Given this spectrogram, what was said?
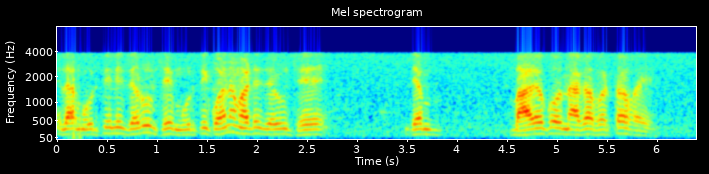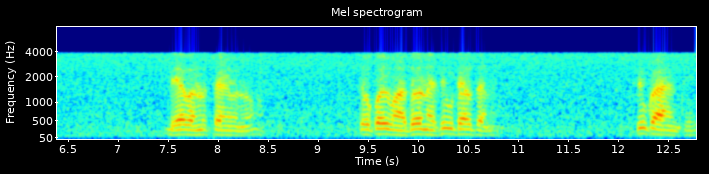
એટલે આ મૂર્તિની જરૂર છે. મૂર્તિ કોના માટે જરૂર છે? જેમ બાળકો નાગા ફરતા હોય, બે વાનું તો કોઈ વાંધો નથી ઉઠાવતા શું કારણથી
